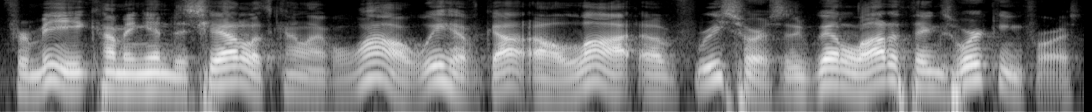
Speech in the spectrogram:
for me, coming into Seattle, it's kind of like, wow, we have got a lot of resources. We've got a lot of things working for us.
